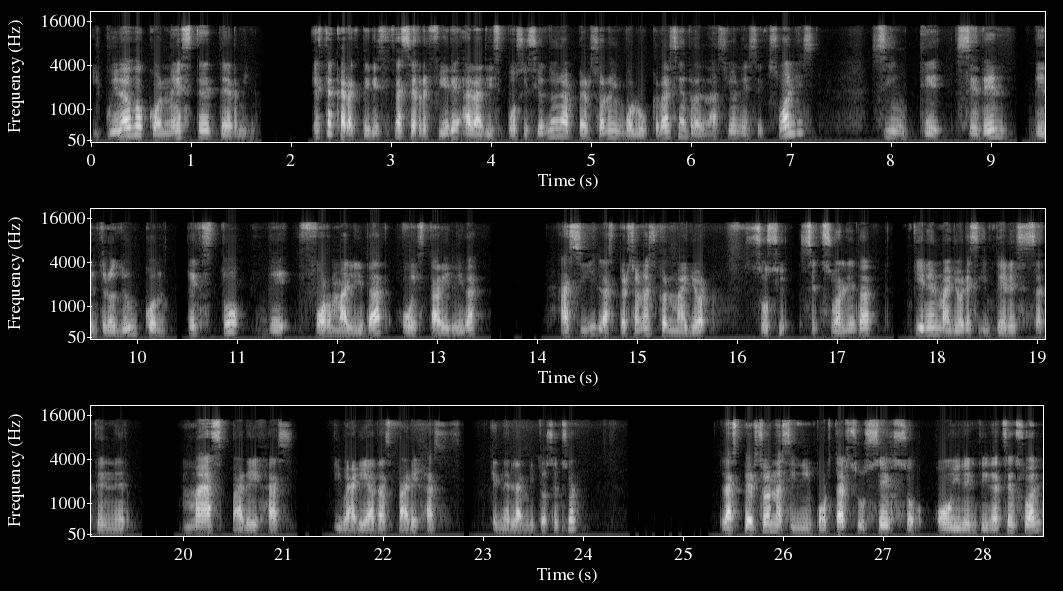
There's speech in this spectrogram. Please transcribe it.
Y cuidado con este término. Esta característica se refiere a la disposición de una persona a involucrarse en relaciones sexuales sin que se den dentro de un contexto de formalidad o estabilidad. Así, las personas con mayor sociosexualidad tienen mayores intereses a tener más parejas y variadas parejas en el ámbito sexual. Las personas, sin importar su sexo o identidad sexual,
